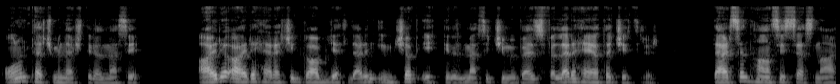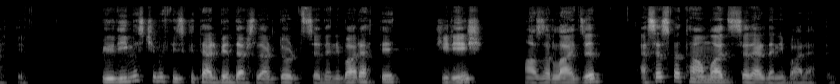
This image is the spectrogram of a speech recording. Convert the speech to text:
onun təkmilləşdirilməsi, ayrı-ayrı hərəki qabiliyyətlərin inkişaf etdirilməsi kimi vəzifələri həyata keçirir. Dərsin hansı hissəsinə aiddir? Bildiyimiz kimi fiziki tərbiyə dərsləri 4 hissədən ibarətdir. Giriş, hazırlayıcı, əsas və tamamlayıcı hissələrdən ibarətdir.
